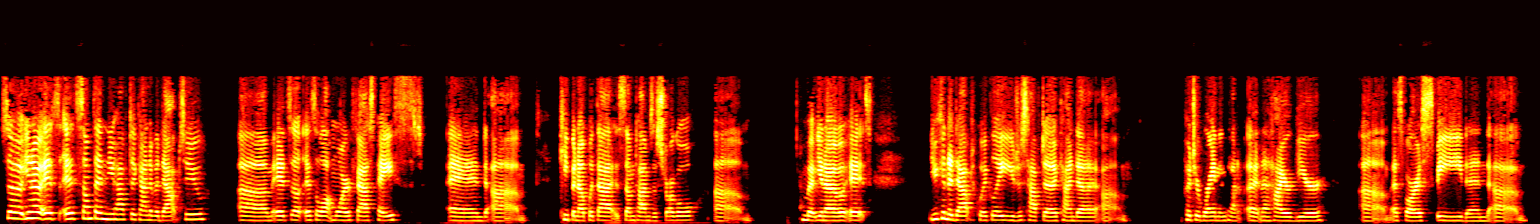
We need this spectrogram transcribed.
So you know, it's it's something you have to kind of adapt to. Um, it's a it's a lot more fast paced, and um, keeping up with that is sometimes a struggle. Um, but you know, it's you can adapt quickly. You just have to kind of um, put your brain in kind of in a higher gear um, as far as speed and um,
